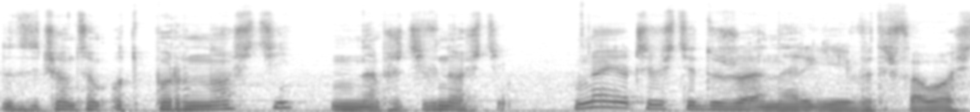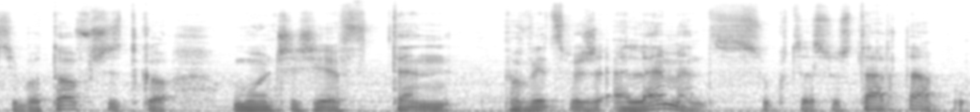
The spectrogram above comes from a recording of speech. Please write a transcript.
dotyczącą odporności na przeciwności. No i oczywiście dużo energii i wytrwałości, bo to wszystko łączy się w ten, powiedzmy, że element sukcesu startupu.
